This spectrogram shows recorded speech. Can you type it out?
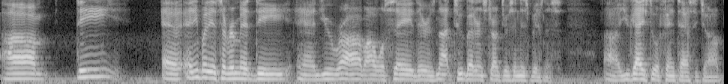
Um, D, anybody that's ever met D and you, Rob, I will say there is not two better instructors in this business. Uh, you guys do a fantastic job.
